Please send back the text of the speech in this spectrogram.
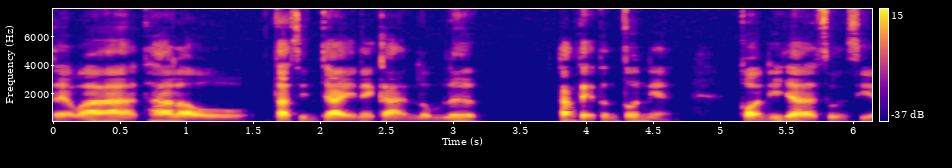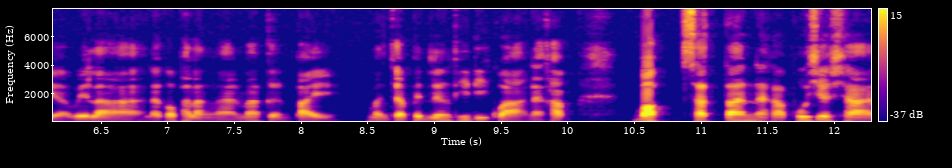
แต่ว่าถ้าเราตัดสินใจในการล้มเลิกตั้งแต่ต้นๆเนี่ย ก่อนที่จะสูญเสียเวลาแล้วก็พลังงานมากเกินไป มันจะเป็นเรื่องที่ดีกว่านะครับบ๊อบซัตตันนะครับ ผู้เชี่ยวชาญ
